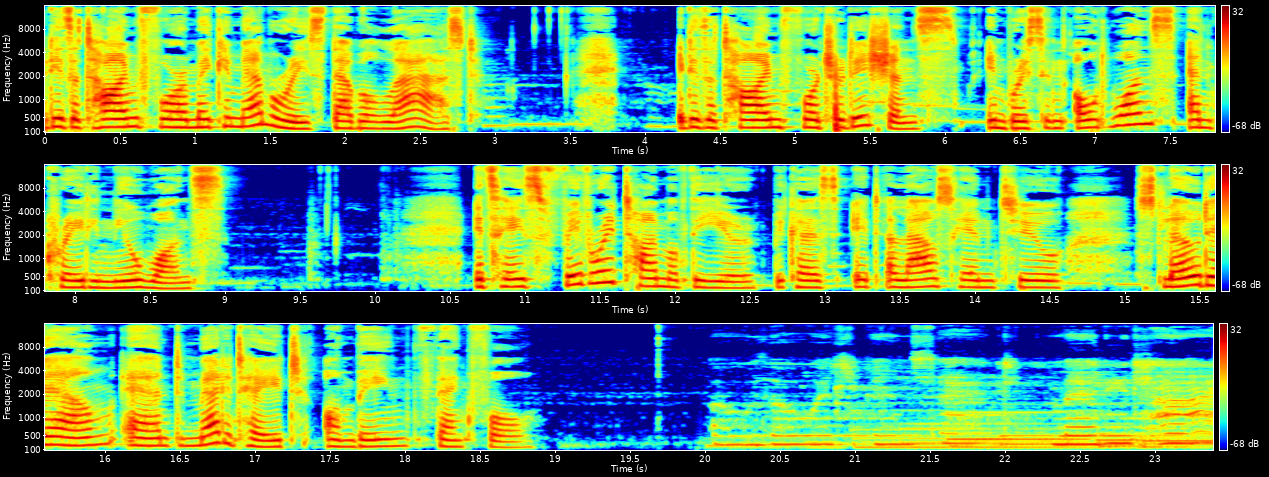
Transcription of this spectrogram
It is a time for making memories that will last. It is a time for traditions, embracing old ones and creating new ones. It's his favorite time of the year because it allows him to slow down and meditate on being thankful. Although it's been said many times,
